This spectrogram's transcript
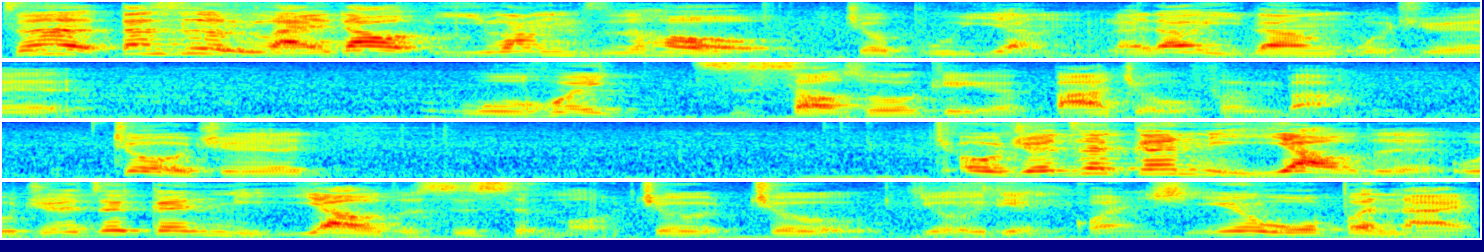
真的，但是来到伊朗之后就不一样。来到伊朗，我觉得我会至少说给个八九分吧。就我觉得，我觉得这跟你要的，我觉得这跟你要的是什么，就就有一点关系。因为我本来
